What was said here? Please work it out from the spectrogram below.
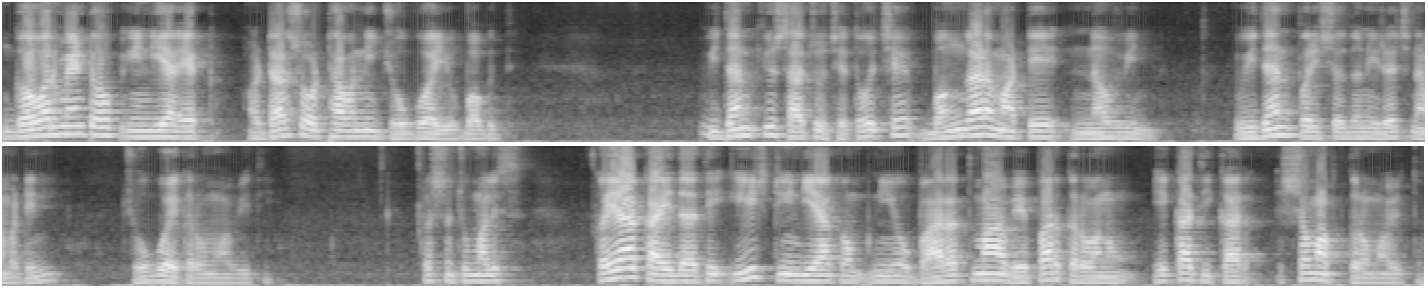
ગવર્મેન્ટ ઓફ ઇન્ડિયા એક્ટ અઢારસો અઠ્ઠાવનની જોગવાઈઓ બાબતે વિધાન ક્યુ સાચું છે? તો છે બંગાળ માટે નવીન. વિધાન પરિષદોની રચના માટેની જોગવાઈ કરવામાં આવી હતી. પ્રશ્ન ચુમ્માલીસ. કયા કાયદાથી ઈસ્ટ ઇન્ડિયા કંપનીઓ ભારતમાં વેપાર કરવાનો એકાધિકાર સમાપ્ત કરવામાં આવ્યો હતો?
